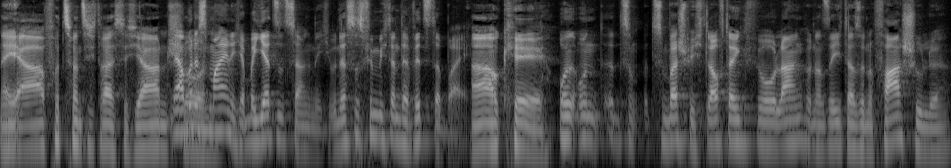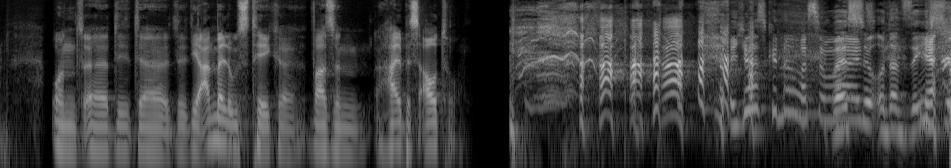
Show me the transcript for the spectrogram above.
Naja, vor 20, 30 Jahren schon. Ja, aber das meine ich, aber jetzt sozusagen nicht. Und das ist für mich dann der Witz dabei. Ah, okay. Und, und äh, zum, zum Beispiel, ich laufe da irgendwo lang und dann sehe ich da so eine Fahrschule und äh, die, der, die Anmeldungstheke war so ein halbes Auto. Ich weiß genau, was du Weißt du, und dann sehe ich so,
